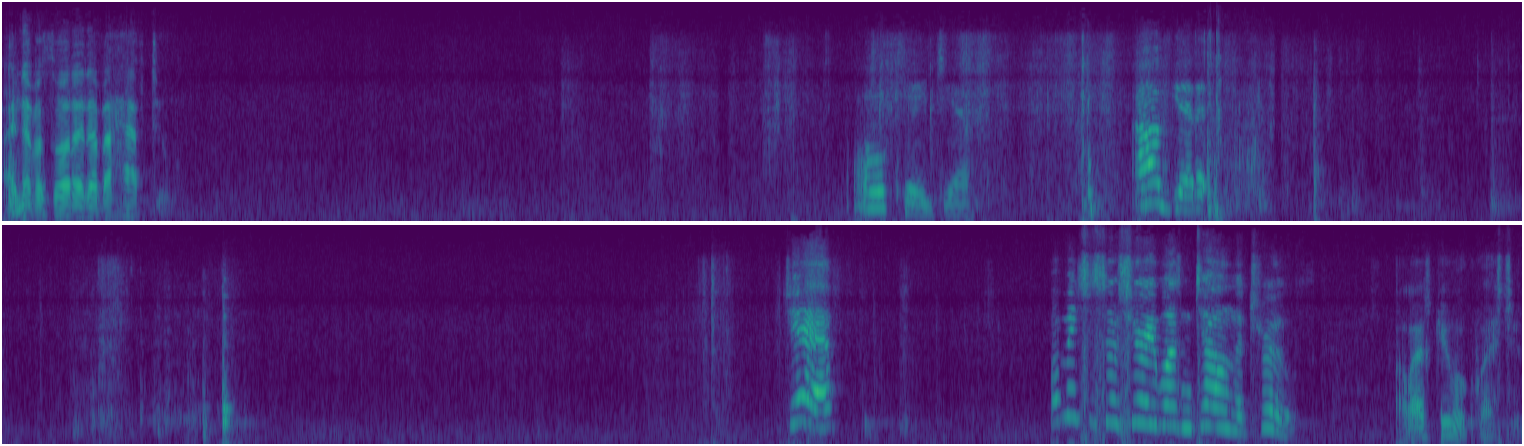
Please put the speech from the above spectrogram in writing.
I never thought I'd ever have to. Okay, Jeff. I'll get it. Jeff, what makes you so sure he wasn't telling the truth? I'll ask you a question.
